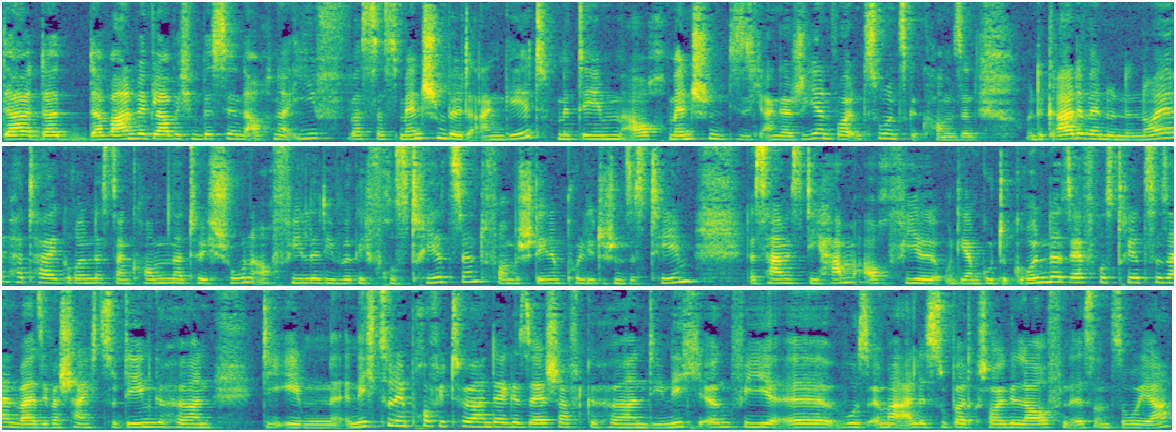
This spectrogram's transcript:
da, da, da waren wir, glaube ich, ein bisschen auch naiv, was das Menschenbild angeht, mit dem auch Menschen, die sich engagieren wollten, zu uns gekommen sind. Und gerade wenn du eine neue Partei gründest, dann kommen natürlich schon auch viele, die wirklich frustriert sind vom bestehenden politischen System. Das heißt, die haben auch viel und die haben gute Gründe, sehr frustriert zu sein, weil sie wahrscheinlich zu denen gehören, die eben nicht zu den Profiteuren der Gesellschaft gehören, die nicht irgendwie, äh, wo es immer alles super toll gelaufen ist und so, ja.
